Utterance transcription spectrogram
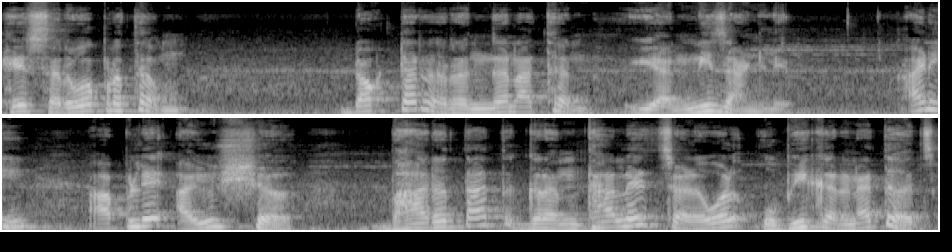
हे सर्वप्रथम डॉक्टर रंगनाथन यांनी जाणले आणि आपले आयुष्य भारतात ग्रंथालय चळवळ उभी करण्यातच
